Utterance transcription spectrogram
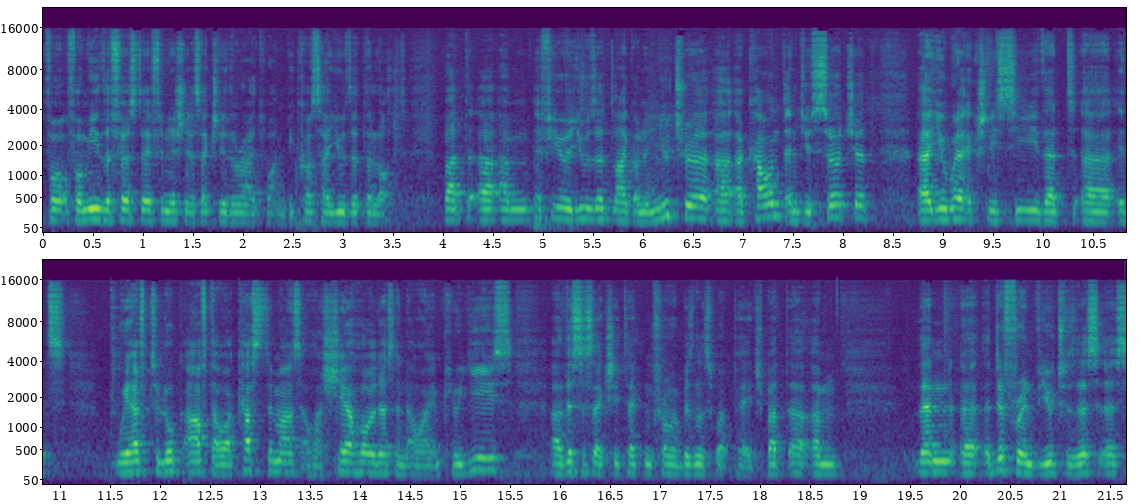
for, for me the first definition is actually the right one because I use it a lot. But uh, um, if you use it like on a neutral uh, account and you search it, uh, you will actually see that uh, it's we have to look after our customers, our shareholders, and our employees. Uh, this is actually taken from a business web page, but. Uh, um, then uh, a different view to this is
